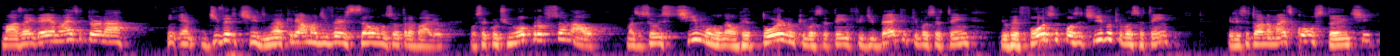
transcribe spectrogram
Mas a ideia não é se tornar é divertido, não é criar uma diversão no seu trabalho. Você continua profissional, mas o seu estímulo, né, o retorno que você tem, o feedback que você tem e o reforço positivo que você tem, ele se torna mais constante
